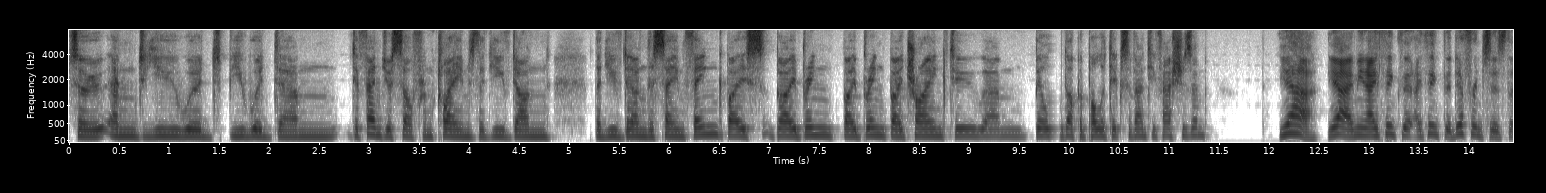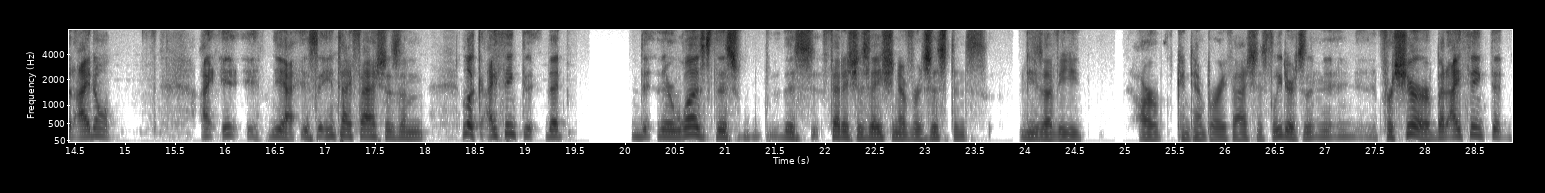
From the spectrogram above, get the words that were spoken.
so and you would you would um, defend yourself from claims that you've done that you've done the same thing by by bring by bring by trying to um, build up a politics of anti-fascism? Yeah yeah. I mean i think that i think the difference is that i don't i it, it, yeah is anti-fascism look i think that that th- there was this this fetishization of resistance vis-a-vis our contemporary fascist leaders for sure. But i think that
